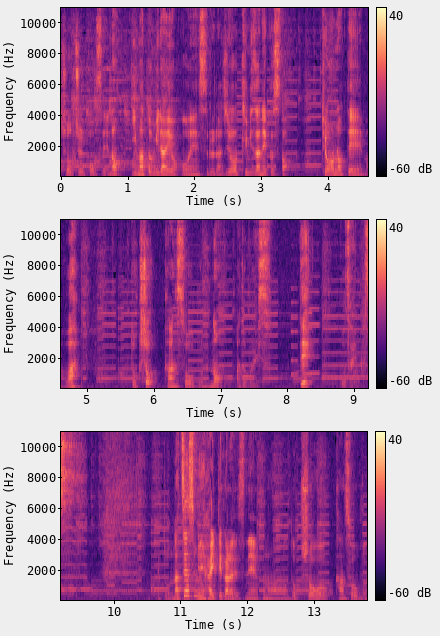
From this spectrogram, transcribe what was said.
小中高生の今と未来を応援するラジオ君 the NEXT。今日のテーマは読書感想文のアドバイスでございます。えっと、夏休みに入ってからですね、この読書感想文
